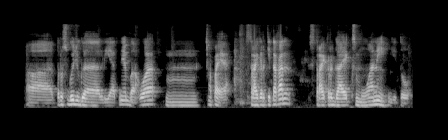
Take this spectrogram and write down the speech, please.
Uh, terus gue juga liatnya bahwa hmm, apa ya striker kita kan striker gaek semua nih gitu.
